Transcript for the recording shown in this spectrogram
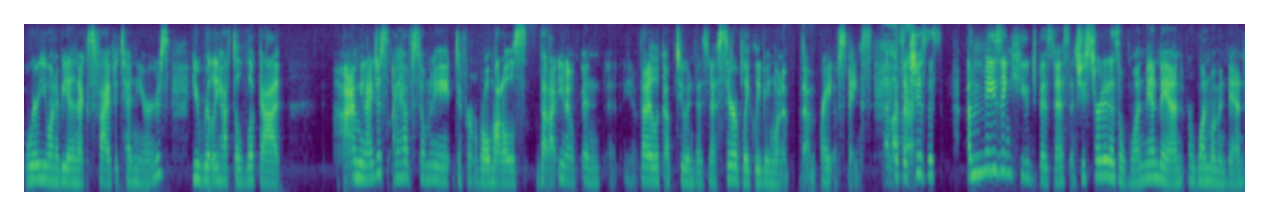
where you want to be in the next 5 to 10 years, you really have to look at I mean, I just I have so many different role models that I, you know, and uh, you know that I look up to in business. Sara Blakely being one of them, right? Of Spanx. I love it's her. like she has this amazing huge business. And she started as a one man band or one woman band.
